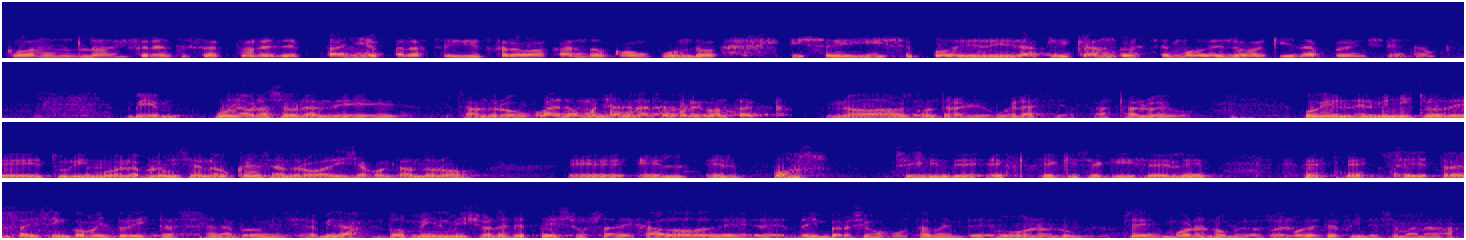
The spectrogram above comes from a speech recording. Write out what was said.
con los diferentes actores de España para seguir trabajando en conjunto y, se, y se poder ir aplicando ese modelo aquí en la provincia de Neuquén. Bien, un abrazo grande, Sandro. Bueno, muchas gracias por el contacto. No, al contrario, gracias. Hasta luego. Muy bien, el ministro de Turismo de la provincia de Neuquén, Sandro Badilla, contándonos eh, el, el post sí. de XXL. sí, 35 mil turistas en la provincia. Mira, 2 mil millones de pesos ha dejado de, de, inversión justamente. Muy buenos números. Sí, buenos números por este fin de semana.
